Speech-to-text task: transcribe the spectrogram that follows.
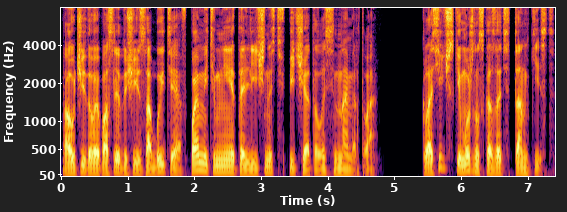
а учитывая последующие события, в памяти мне эта личность впечаталась намертво. Классический, можно сказать, танкист.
